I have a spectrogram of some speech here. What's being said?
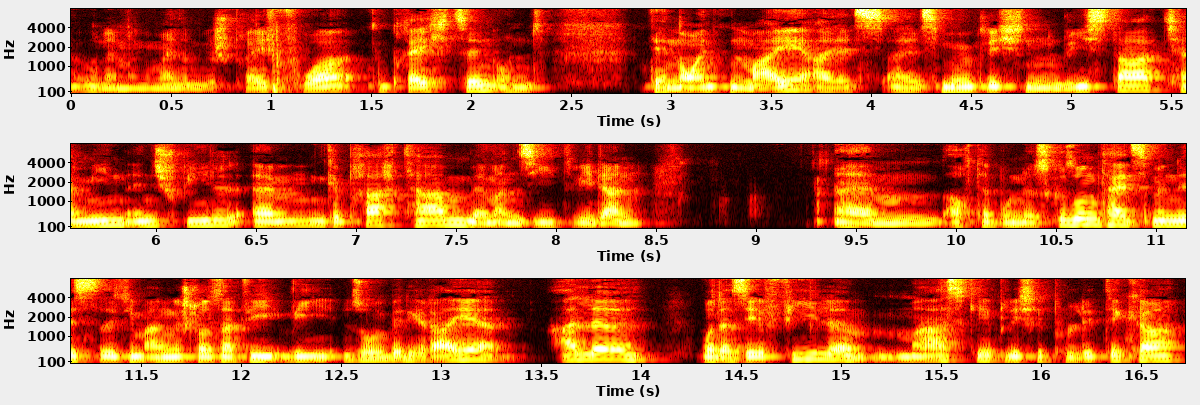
oder in einem gemeinsamen Gespräch vorgebrecht sind und den 9. Mai als, als möglichen Restart-Termin ins Spiel ähm, gebracht haben. Wenn man sieht, wie dann ähm, auch der Bundesgesundheitsminister sich ihm angeschlossen hat, wie, wie so über die Reihe alle oder sehr viele maßgebliche Politiker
